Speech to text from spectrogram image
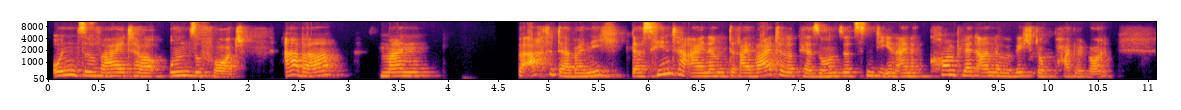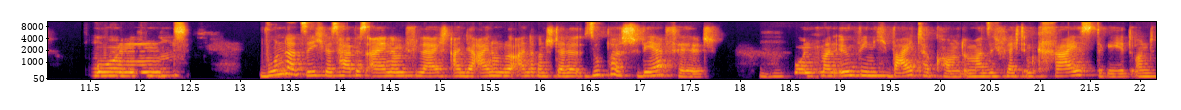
und so weiter und so fort. Aber man beachtet dabei nicht, dass hinter einem drei weitere Personen sitzen, die in eine komplett andere Richtung paddeln wollen. Mhm. Und wundert sich, weshalb es einem vielleicht an der einen oder anderen Stelle super schwer fällt. mhm. und man irgendwie nicht weiterkommt und man sich vielleicht im Kreis dreht und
